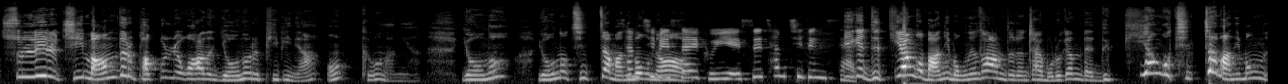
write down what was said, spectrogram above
순리를 지 마음대로 바꾸려고 하는 연어를 비비냐? 어? 그건 아니야. 연어? 연어 진짜 많이 참치 먹으면 뱃살 vs 참치 등살. 이게 느끼한 거 많이 먹는 사람들은 잘 모르겠는데 느끼한 거 진짜 많이 먹는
